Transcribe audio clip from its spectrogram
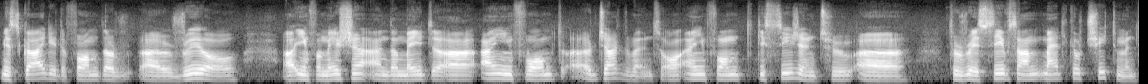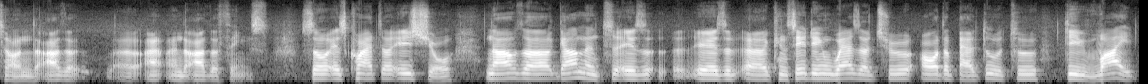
misguided from the uh, real information and made uh, uninformed uh, judgment or uninformed decision to to receive some medical treatment and other and other things. So it's quite an issue. Now the government is, is uh, considering whether to order Baidu to divide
